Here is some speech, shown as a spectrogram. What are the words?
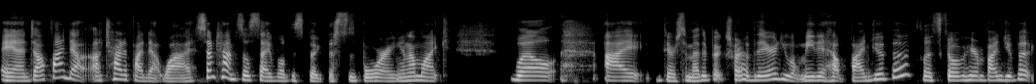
and I'll find out, I'll try to find out why. Sometimes they'll say, well, this book, just is boring. And I'm like, well, I there's some other books right over there. Do you want me to help find you a book? Let's go over here and find you a book.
